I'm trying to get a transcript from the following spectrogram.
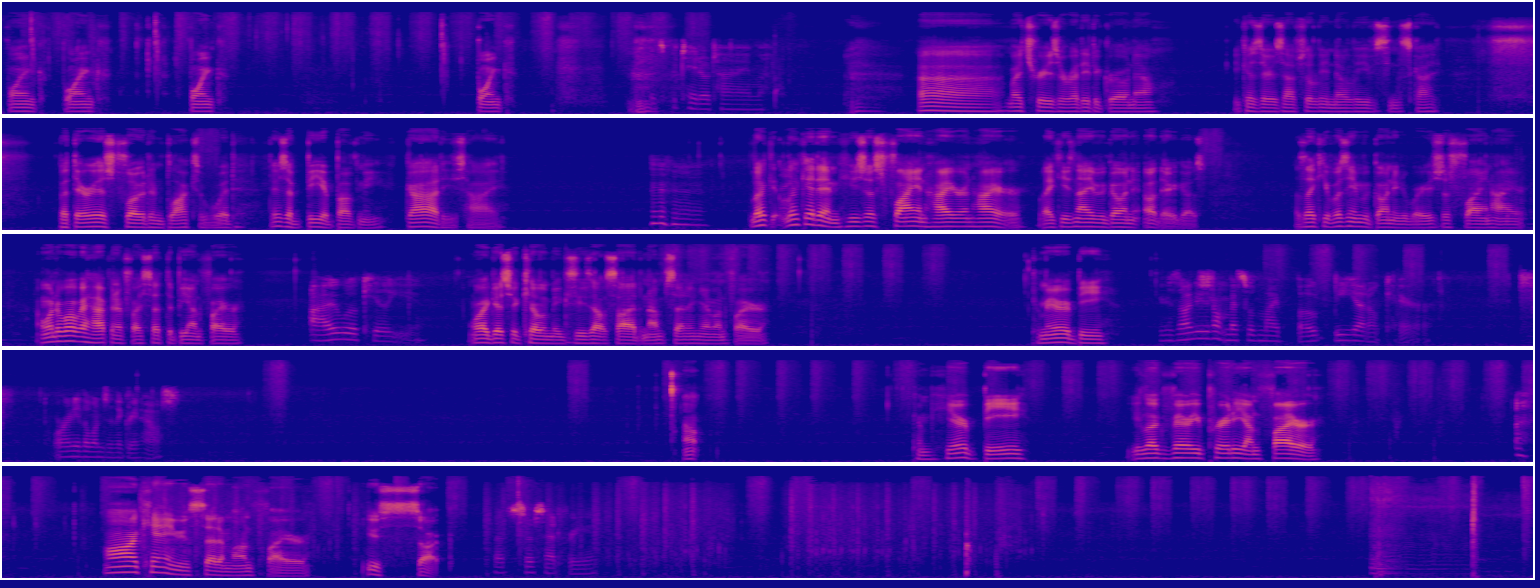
boink, boink, boink, boink. It's potato time. Ah, my trees are ready to grow now. Because there's absolutely no leaves in the sky. But there is floating blocks of wood. There's a bee above me. God, he's high. Look, look at him. He's just flying higher and higher. Like he's not even going. Oh, there he goes. I was like, he wasn't even going anywhere. He's just flying higher. I wonder what would happen if I set the bee on fire. I will kill you. Well, I guess you're killing me because he's outside and I'm setting him on fire. Come here, bee. As long as you don't mess with my boat bee, I don't care. Or any of the ones in the greenhouse. Oh. Come here, bee. You look very pretty on fire. Uh. Oh, I can't even set him on fire. You suck. That's so sad for you.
